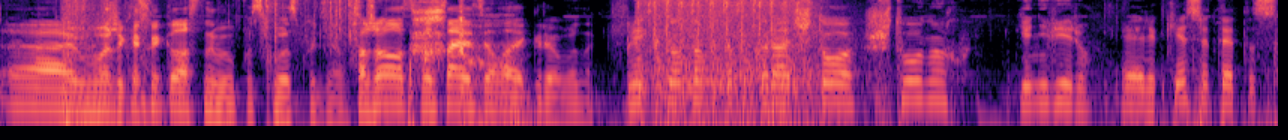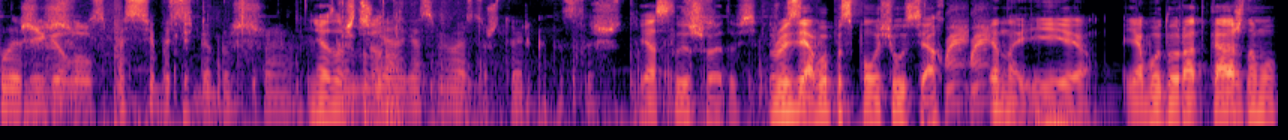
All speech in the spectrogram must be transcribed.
Ай, боже, какой классный выпуск, господи. Пожалуйста, поставите лайк, гребаный. Блин, кто там это угорает? Что? Что нахуй? Я не верю. Эрик, если ты это слышишь, спасибо тебе большое. Не за что. Я, я сомневаюсь, то, что Эрик это слышит. Я слышу это все. Друзья, выпуск получился охуенный, и я буду рад каждому,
